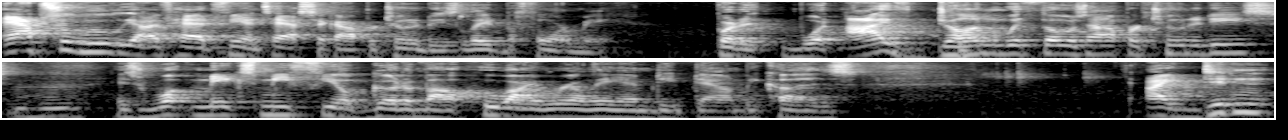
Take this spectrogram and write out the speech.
absolutely I've had fantastic opportunities laid before me. But it, what I've done with those opportunities mm-hmm. is what makes me feel good about who I really am deep down because I didn't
